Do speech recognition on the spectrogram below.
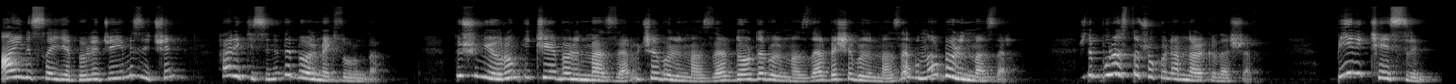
Aynı sayıya böleceğimiz için her ikisini de bölmek zorunda. Düşünüyorum 2'ye bölünmezler, 3'e bölünmezler, 4'e bölünmezler, 5'e bölünmezler. Bunlar bölünmezler. İşte burası da çok önemli arkadaşlar. Bir kesrin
